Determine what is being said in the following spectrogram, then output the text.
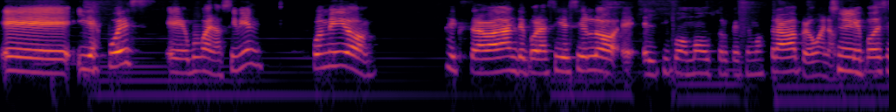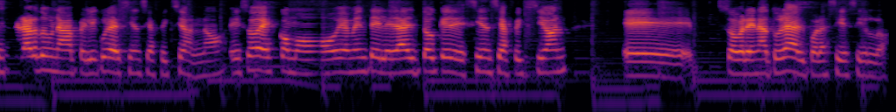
Y después, bueno, si bien fue medio extravagante, por así decirlo, eh, el tipo de monstruo que se mostraba, pero bueno, Sí. ¿qué podés esperar de una película de ciencia ficción, no? Eso es como, obviamente, le da el toque de ciencia ficción eh, sobrenatural, por así decirlo.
